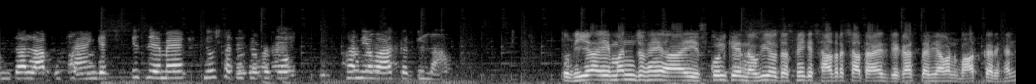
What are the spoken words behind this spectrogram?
उनका लाभ उठाएँगे। इसलिए मैं न्यूज़ छत्तीस को धन्यवाद करती हूँ। तो भैया एमन जो है स्कूल के नौवीं और दसवीं के छात्र छात्राएँ जगह से अभी हमन बात करे हैं।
